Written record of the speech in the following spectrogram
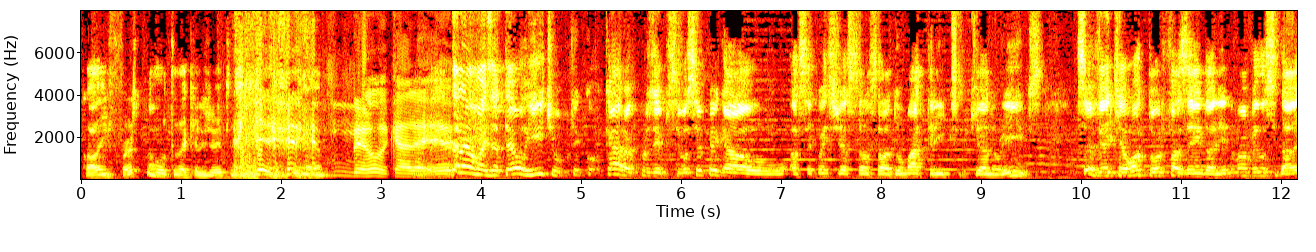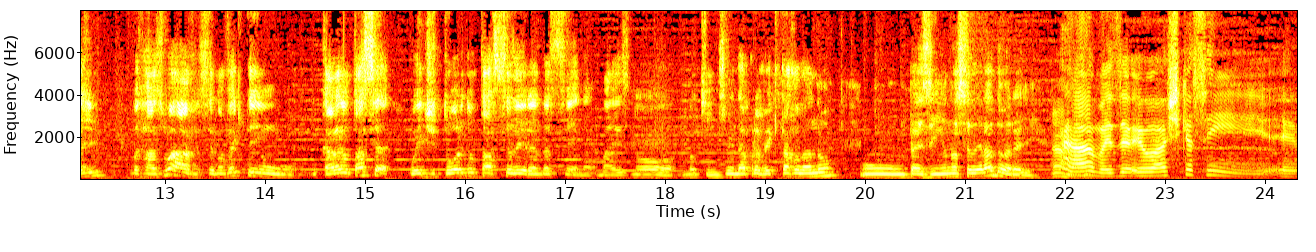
Colin Firth não luta daquele jeito, né? não, cara. É... Não, não, mas até o ritmo, porque, cara, por exemplo, se você pegar o, a sequência de ação, sei lá, do Matrix do Keanu Reeves você vê que é o ator fazendo ali numa velocidade razoável. Você não vê que tem um. O cara não tá. O editor não tá acelerando a cena, mas no, no Kingsman dá pra ver que tá rolando um, pezinho no acelerador ali. Ah, mas eu, eu acho que assim. É,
